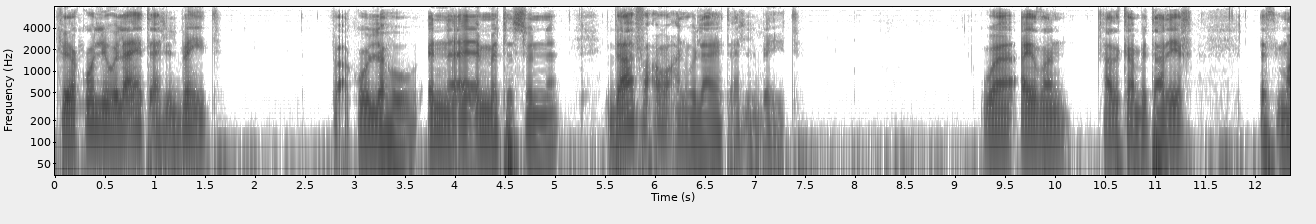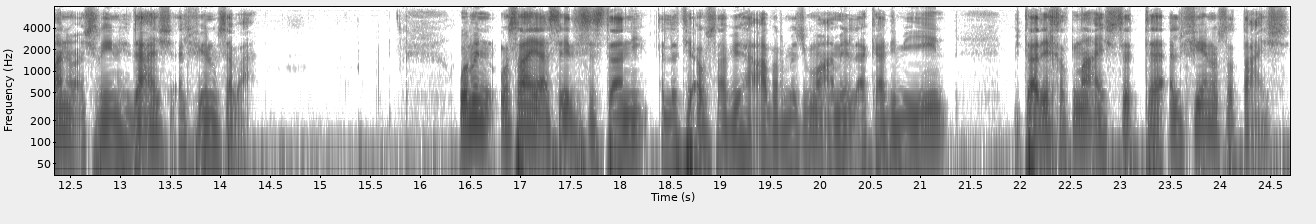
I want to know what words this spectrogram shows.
فيقول لي ولاية أهل البيت. فأقول له إن أئمة السنة دافعوا عن ولاية أهل البيت. وأيضا هذا كان بتاريخ 28 11 2007 ومن وصايا السيد السيستاني التي أوصى بها عبر مجموعة من الأكاديميين بتاريخ 12 6 2016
